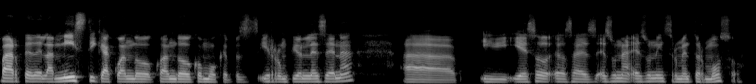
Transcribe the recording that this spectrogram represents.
parte de la mística cuando, cuando como que pues irrumpió en la escena. Ah, y, y, eso, o sea, es, es, una, es un instrumento hermoso.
